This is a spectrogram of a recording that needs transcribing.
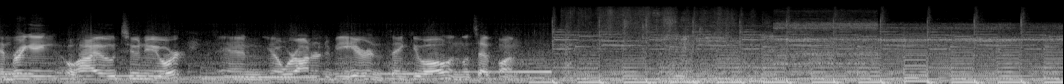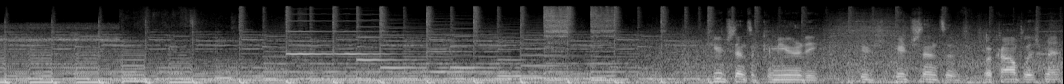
and bringing Ohio to New York. And you know, we're honored to be here and thank you all and let's have fun. Huge sense of community, huge huge sense of accomplishment.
